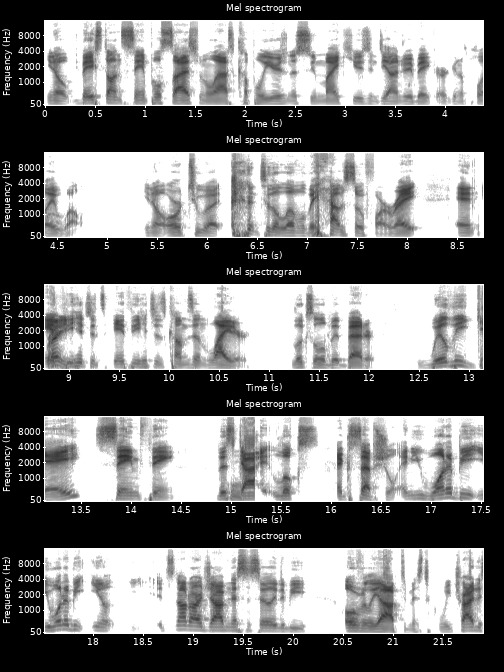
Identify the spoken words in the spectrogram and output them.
you know, based on sample size from the last couple years and assume Mike Hughes and DeAndre Baker are going to play well, you know, or to a, to the level they have so far, right? And right. Anthony Hitchens, Anthony Hitchens comes in lighter, looks a little bit better. Willie Gay, same thing. This Ooh. guy looks exceptional, and you want to be, you want to be, you know, it's not our job necessarily to be overly optimistic. We try to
